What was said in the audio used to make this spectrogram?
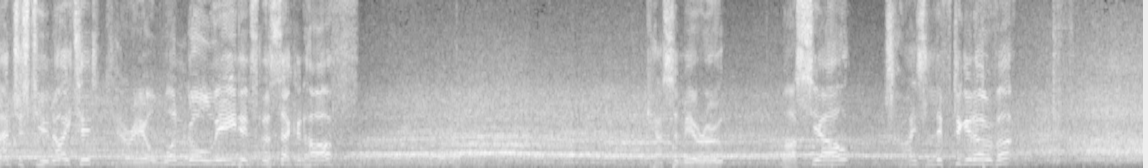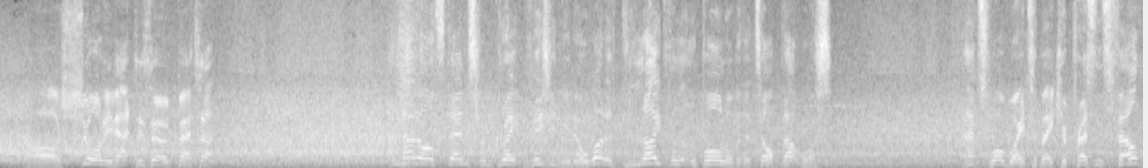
Manchester United carry a one-goal lead into the second half. Casemiro, Martial tries lifting it over. Oh, surely that deserved better. and that all stems from great vision, you know. What a delightful little ball over the top that was. That's one way to make your presence felt.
